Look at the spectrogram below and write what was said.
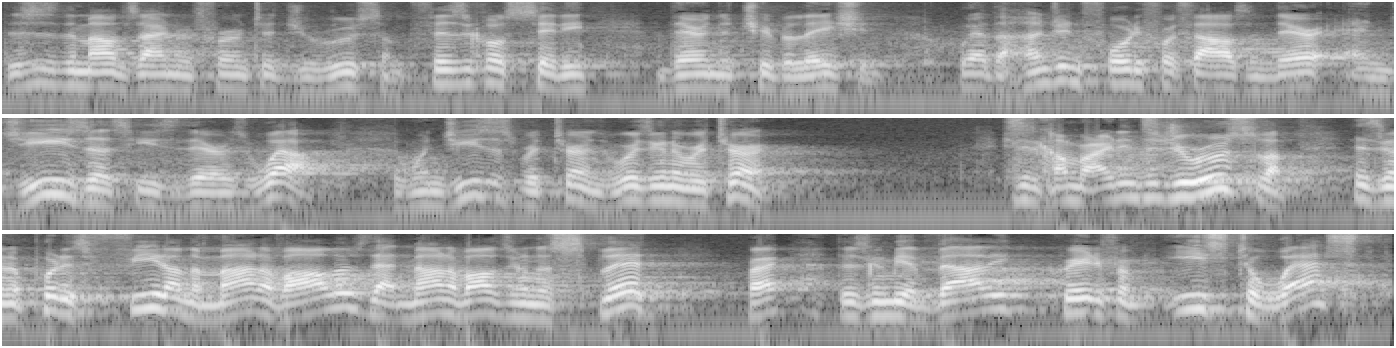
This is the Mount Zion referring to Jerusalem, physical city there in the tribulation. We have the 144,000 there, and Jesus, he's there as well. When Jesus returns, where's he going to return? He's going to come right into Jerusalem. He's going to put his feet on the Mount of Olives. That Mount of Olives is going to split, right? There's going to be a valley created from east to west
